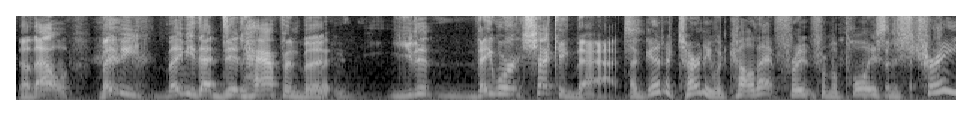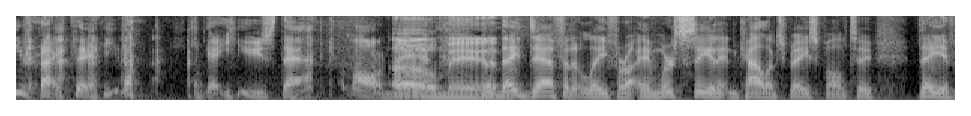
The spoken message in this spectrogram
Now that maybe maybe that did happen, but you didn't. They weren't checking that. A good attorney would call that fruit from a poisonous tree right there. You know, can't use that. Come on, man. Oh, man. But they definitely for and we're seeing it in college baseball too. They have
